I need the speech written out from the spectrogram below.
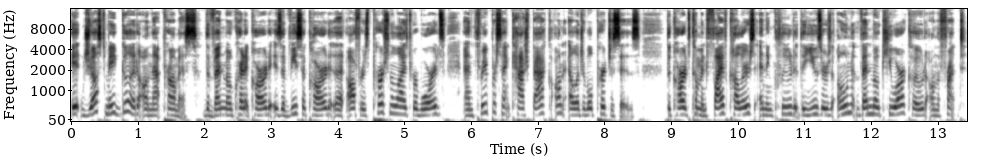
It just made good on that promise. The Venmo credit card is a Visa card that offers personalized rewards and 3% cash back on eligible purchases. The cards come in five colors and include the user's own Venmo QR code on the front.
